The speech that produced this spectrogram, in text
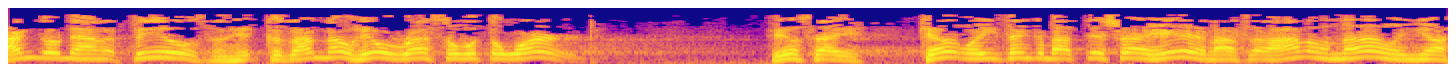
I can go down at Fields and because I know he'll wrestle with the word. He'll say, Kelly, what do you think about this right here? And I said, I don't know. And you know,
